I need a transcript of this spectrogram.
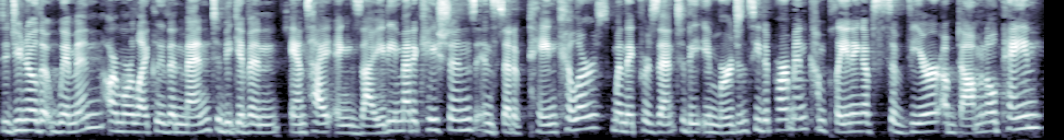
Did you know that women are more likely than men to be given anti anxiety medications instead of painkillers when they present to the emergency department complaining of severe abdominal pain?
